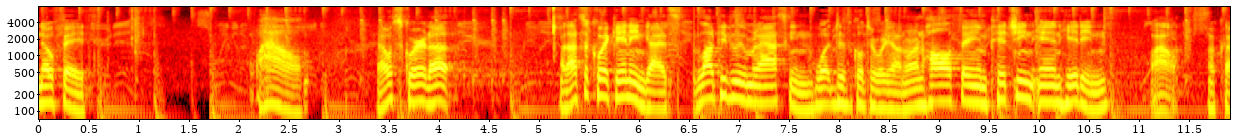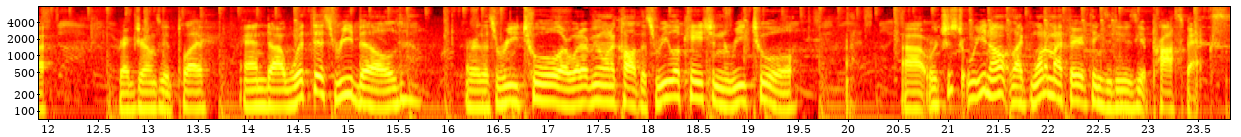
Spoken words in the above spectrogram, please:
no faith. Wow. That was squared up. That's a quick inning, guys. A lot of people have been asking what difficulty are we on. We're on Hall of Fame pitching and hitting. Wow. Okay. Greg Jones, good play. And uh, with this rebuild, or this retool, or whatever you want to call it, this relocation retool, uh, we're just, you know, like one of my favorite things to do is get prospects.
